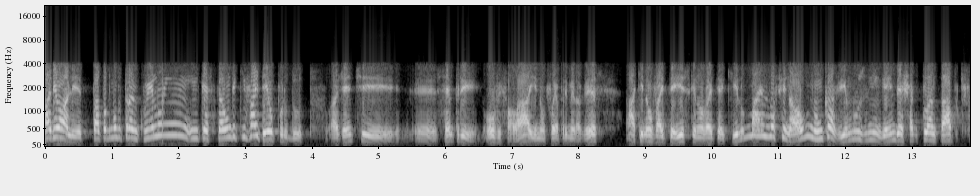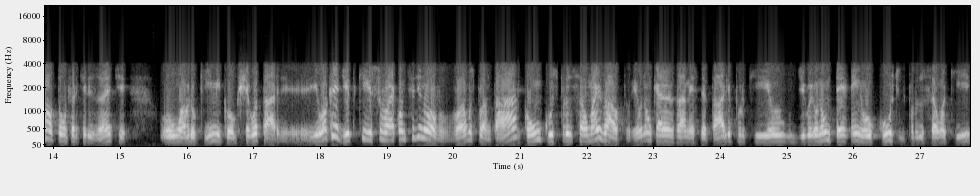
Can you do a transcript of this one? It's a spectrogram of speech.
Arioli, está todo mundo tranquilo em, em, questão de que vai ter o produto. A gente é, sempre ouve falar, e não foi a primeira vez, ah, que não vai ter isso, que não vai ter aquilo, mas afinal nunca vimos ninguém deixar de plantar porque faltou um fertilizante ou um agroquímico ou que chegou tarde. Eu acredito que isso vai acontecer de novo. Vamos plantar com um custo de produção mais alto. Eu não quero entrar nesse detalhe porque eu digo eu não tenho o custo de produção aqui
